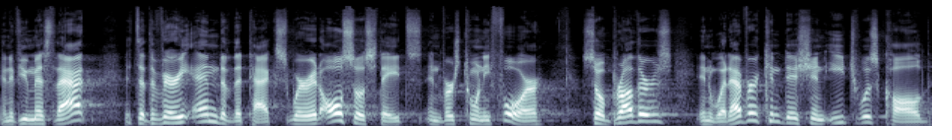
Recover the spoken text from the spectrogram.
And if you miss that, it's at the very end of the text where it also states in verse 24 So, brothers, in whatever condition each was called,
